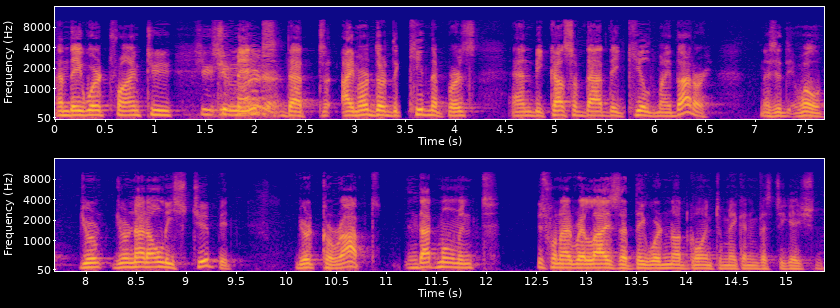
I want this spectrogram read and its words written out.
And they were trying to cement that I murdered the kidnappers, and because of that, they killed my daughter. And I said, well, you're, you're not only stupid, you're corrupt. In that moment is when I realized that they were not going to make an investigation.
